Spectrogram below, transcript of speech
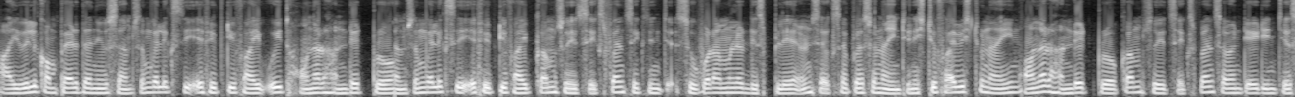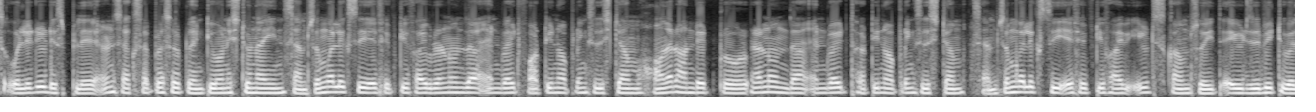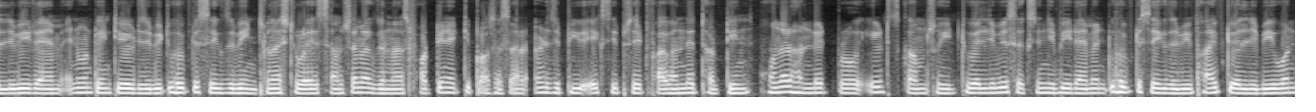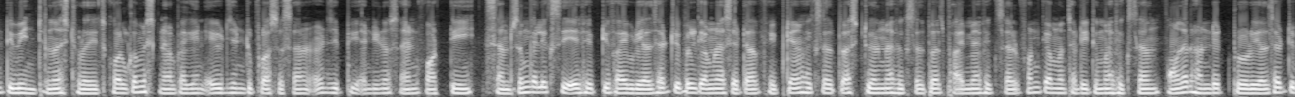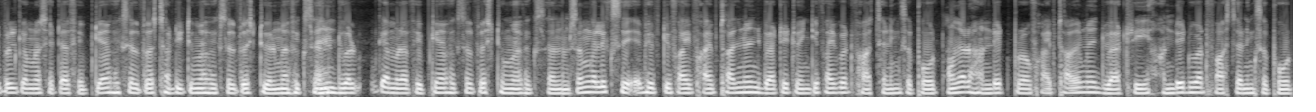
I will compare the new Samsung Galaxy A55 with Honor 100 Pro. Samsung Galaxy A55 comes with 6.6 inch Super AMOLED display and success 19:5 9. Honor 100 Pro comes with 6.78 inches OLED display and success ratio 21:9. Samsung Galaxy A55 run on the Android 14 operating system. Honor 100 Pro run on the Android 13 operating system. Samsung Galaxy A55 it comes with 8GB, 12GB RAM and 128GB, 256GB internal storage. Samsung Exynos 1480 processor and GPU X chipset 513. Honor 100 Pro it comes with 12GB, 16GB RAM and 256GB, 512GB, 1TB internal storage. Qualcomm Snapdragon 8 Gen 2 processor and GPU Adreno 740. Samsung Galaxy A55 real set triple camera setup 50 MP plus 12 MP plus 5 MP front camera 32 MP. Honor 100 Pro real set triple camera setup 50 MP plus 32 MP plus 12 MP and dual camera 50 MP plus 2 MP. Samsung Galaxy A55 5000 mAh battery 25 watt fast charging support. Honor 100 Pro 5000 mAh battery 100 watt fast charging support.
